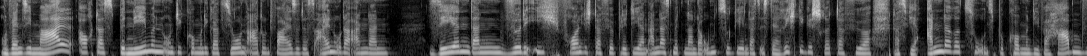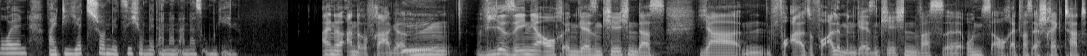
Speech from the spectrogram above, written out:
Und wenn Sie mal auch das Benehmen und die Kommunikation, Art und Weise des einen oder anderen sehen, dann würde ich freundlich dafür plädieren, anders miteinander umzugehen. Das ist der richtige Schritt dafür, dass wir andere zu uns bekommen, die wir haben wollen, weil die jetzt schon mit sich und mit anderen anders umgehen eine andere Frage. Mhm. Wir sehen ja auch in Gelsenkirchen, dass ja, also vor allem in Gelsenkirchen, was äh, uns auch etwas erschreckt hat,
